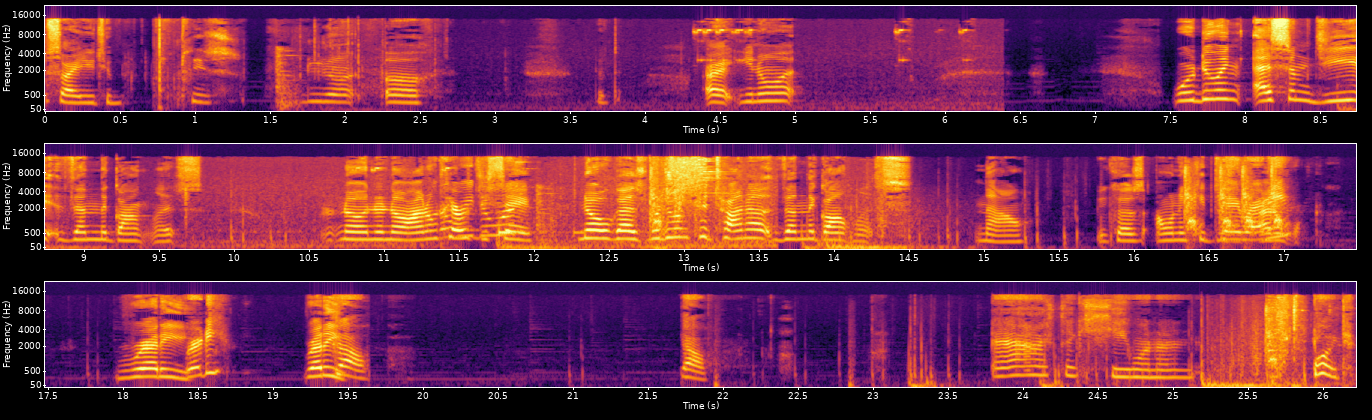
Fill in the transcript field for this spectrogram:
Sorry, YouTube. Please do not. Uh. All right. You know what? We're doing SMG, then the gauntlets. No, no, no. I don't are care what you doing? say. No, guys, we're doing katana, then the gauntlets. Now, because I want to keep. Okay, ready? Ready. Ready? Ready. Go. Go. And I think he went on. Wait.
